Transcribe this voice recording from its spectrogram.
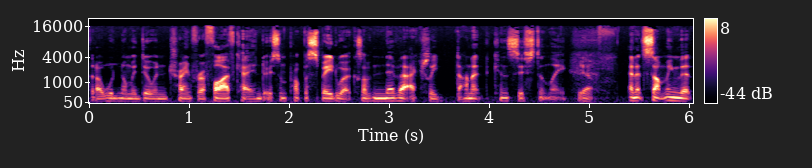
that I would normally do and train for a 5K and do some proper speed work because I've never actually done it consistently. Yeah. And it's something that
